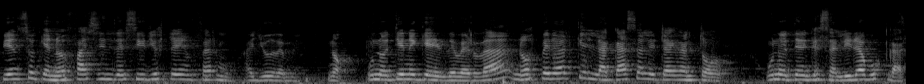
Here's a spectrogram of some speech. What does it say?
pienso que no es fácil decir yo estoy enfermo, ayúdeme. No, uno tiene que de verdad no esperar que en la casa le traigan todo. Uno tiene que salir a buscar.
